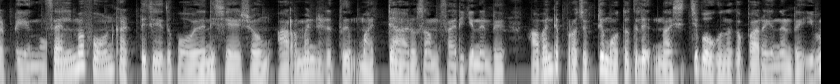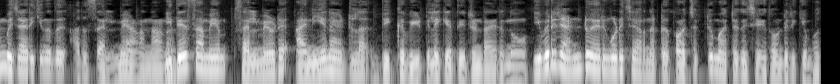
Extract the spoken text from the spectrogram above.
കട്ട് ചെയ്യുന്നു. സെൽമ ഫോൺ കട്ട് ചെയ്ത് പോയതിന് ശേഷവും അർമ്മന്റെ അടുത്ത് മറ്റാരോ സംസാരിക്കുന്നുണ്ട്. അവന്റെ പ്രൊജക്ട് മൊത്തത്തിൽ നശിച്ചു പോകുന്നൊക്കെ പറയുന്നുണ്ട്. ഇവൻ വിചാരിക്കുന്നത് അത് സെൽമയാണെന്നാണ്. ഇതേ സമയം സെൽമയുടെ അനിയനായിട്ടുള്ള ദിക്ക വീട്ടിലേക്ക് എത്തിയിട്ടുണ്ടായിരുന്നു. ഇവർ രണ്ടുപേരും കൂടി ചേർന്നിട്ട് പ്രൊജക്ട് മാറ്റൊക്കെ ചെയ്തുകൊണ്ടിരിക്കുമ്പോൾ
